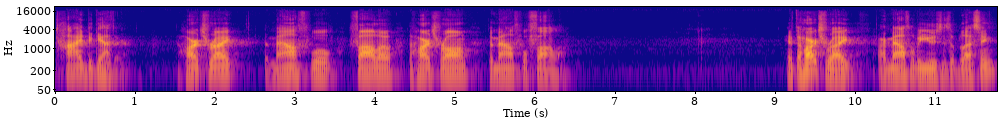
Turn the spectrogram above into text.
tied together. The heart's right, the mouth will follow. The heart's wrong, the mouth will follow. If the heart's right, our mouth will be used as a blessing,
